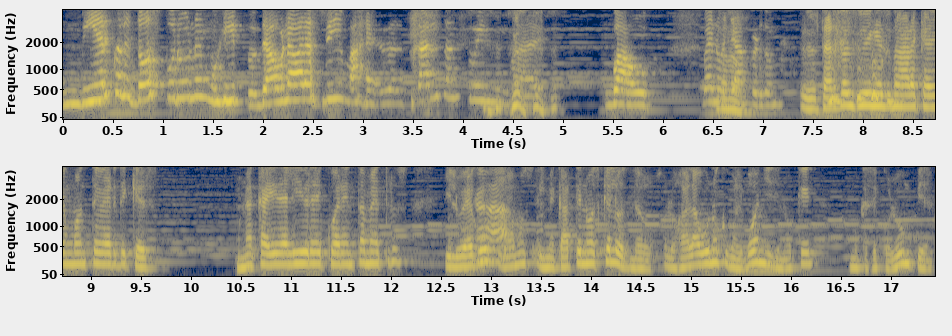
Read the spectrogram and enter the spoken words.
miércoles dos por uno en mojitos, ya una hora así, mae, el Tarzan Swing, mae. Wow. Bueno, No, ya, no. perdón. El Tarzan Swing es una vara que hay en Monteverde que es una caída libre de 40 metros y luego, Ajá. digamos, el mecate no es que lo, lo, lo jala uno como el bungee, sino que como que se columpia.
